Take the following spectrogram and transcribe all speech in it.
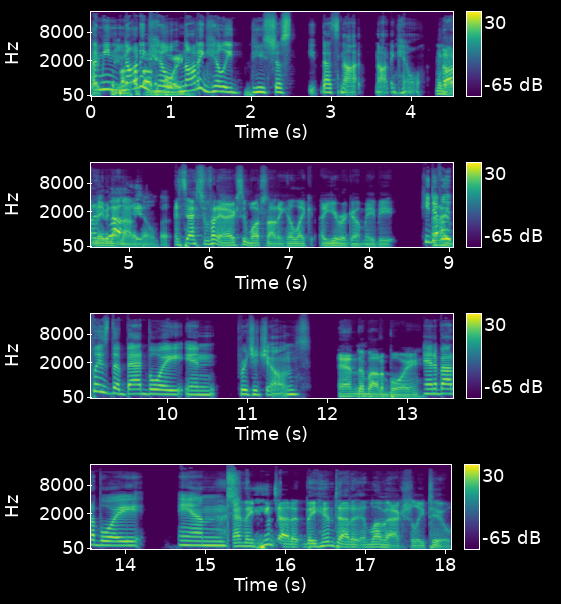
I mean, thing. Notting about Hill, boy. Notting Hill, he, he's just that's not Notting Hill. well, not, Notting- maybe well, not Notting Hill, but it's actually funny. I actually watched Notting Hill like a year ago, maybe, He definitely I- plays the bad boy in Bridget Jones and about a boy. and about a boy and, And they hint at it. They hint at it in Love Actually too.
